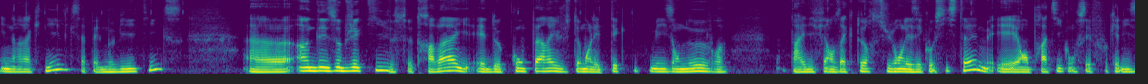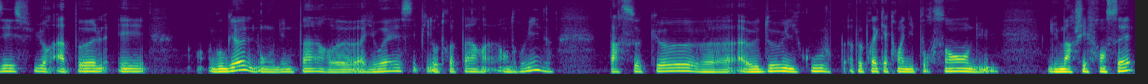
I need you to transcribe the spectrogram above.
INRACNIL qui s'appelle Mobilityx. Euh, un des objectifs de ce travail est de comparer justement les techniques mises en œuvre par les différents acteurs suivant les écosystèmes. Et en pratique on s'est focalisé sur Apple et Google, donc d'une part euh, iOS et puis d'autre part Android parce que euh, à eux deux, ils couvrent à peu près 90% du, du marché français.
